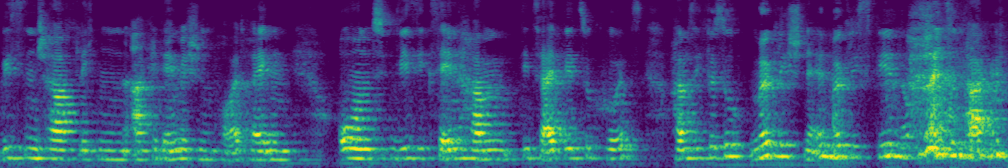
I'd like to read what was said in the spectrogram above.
wissenschaftlichen, akademischen Vorträgen. Und wie Sie gesehen haben, die Zeit wird zu kurz, haben Sie versucht, möglichst schnell, möglichst viel noch reinzupacken,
